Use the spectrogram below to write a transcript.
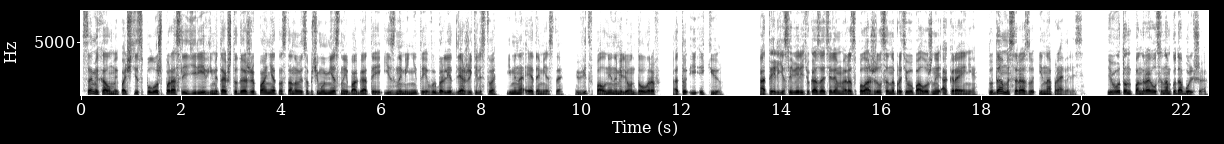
Сами холмы почти сплошь поросли деревьями, так что даже понятно становится, почему местные богатые и знаменитые выбрали для жительства именно это место. Вид вполне на миллион долларов, а то и ЭКЮ. Отель, если верить указателям, расположился на противоположной окраине. Туда мы сразу и направились. И вот он понравился нам куда больше.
